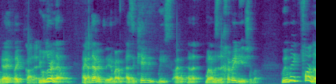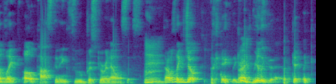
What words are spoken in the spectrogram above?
okay, like Got it. you would learn that way Yeah. academically. I remember as a kid, we, we used- I, I- when I was in a Haredi yeshiva, we make fun of like oh paskening through Brisker analysis. Mm. That was like a joke. Okay, like Right. you're really good at it. Okay, like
